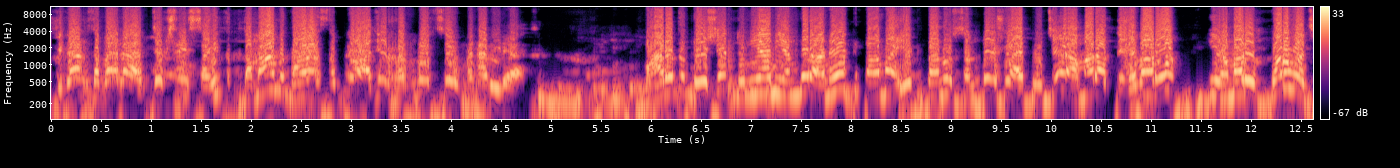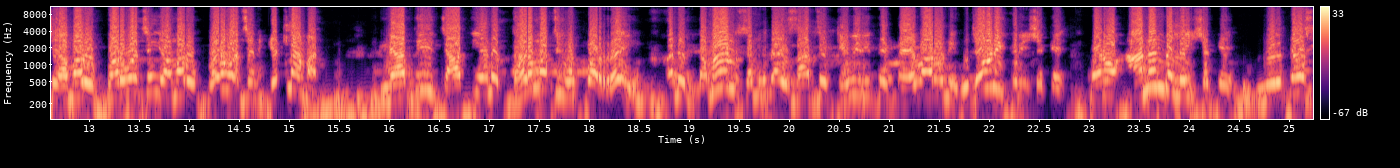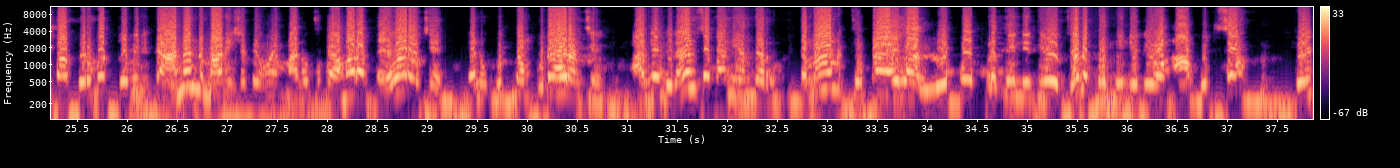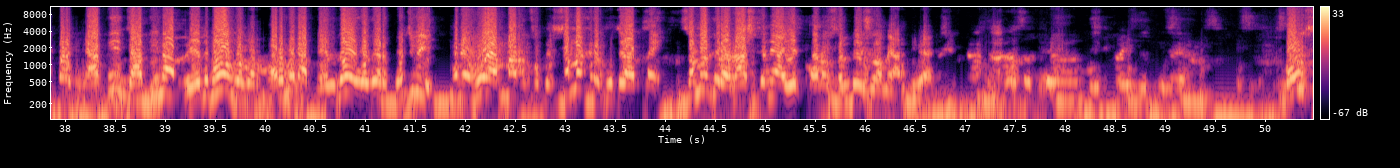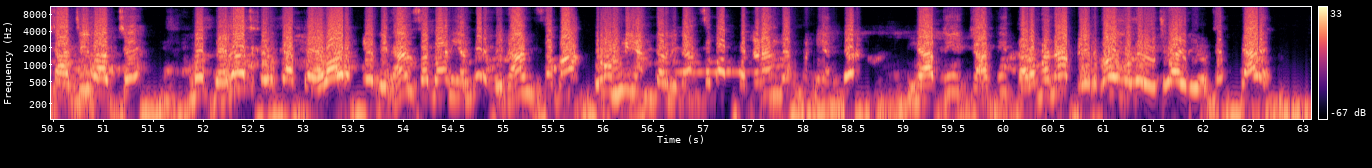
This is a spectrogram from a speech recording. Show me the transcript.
વિધાનસભાના અધ્યક્ષ સહિત તમામ ધારાસભ્યો આજે રંગોત્સવ મનાવી રહ્યા છે. ભારત દેશે દુનિયાની અંદર અનેકતામાં એકતાનો સંદેશો આપ્યો છે. અમારા તહેવારો એ અમારું પર્વ છે. અમારું પર્વ છે, એ અમારું ગર્વ છે એટલા માટે જ્ઞાતિ, જાતિ અને ધર્મથી ઉપર રહી અને તમામ સમુદાય સાથે કેવી રીતે તહેવારોની ઉજવણી કરી શકે એનો આનંદ લઈ શકે નિર્દોષતા પૂર્વક કેવી રીતે આનંદ માણી શકે, હું એમ માનું છું કે અમારા તહેવારો છે, એનું ઉત્તમ ઉદાહરણ છે. આજે વિધાનસભાની અંદર તમામ ચૂંટાયેલા લોકો, પ્રતિનિધિઓ, જનપ્રતિનિધિઓ, આ ઉત્સવ કોઈ પણ જ્ઞાતિ, જાતિના ભેદભાવ વગર, ધર્મના ભેદભાવ વગર ઉજવી અને હું એમ માનું છું કે સમગ્ર ગુજરાત નહીં સમગ્ર રાષ્ટ્રને આ એકતાનો સંદેશો અમે આપી રહ્યા છીએ. બહુ સાચી વાત છે. પહેલા જ કહ્યું કે તહેવાર એ વિધાનસભાની અંદર, વિધાનસભા ગૃહની અંદર, વિધાનસભા પટણાંગણની અંદર જ્ઞાતિ, જાતિ, ધર્મના ભેદભાવ વગર ઉજવાઈ રહ્યો છે. ત્યારે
